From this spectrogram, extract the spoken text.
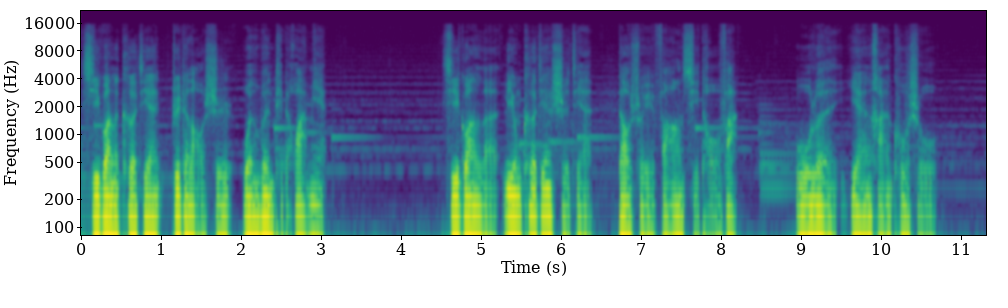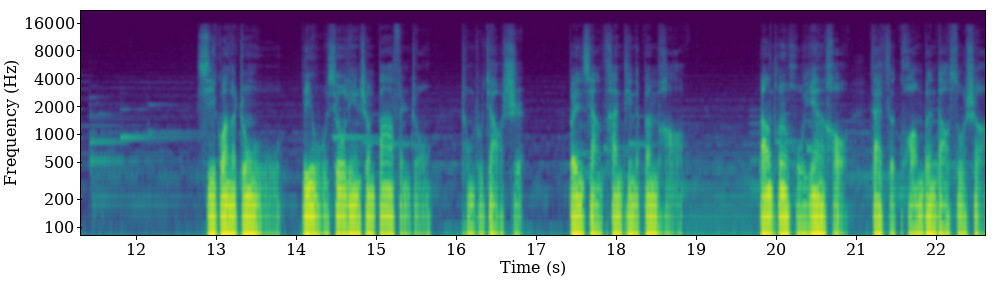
习惯了课间追着老师问问题的画面。习惯了利用课间时间到水房洗头发，无论严寒酷暑。习惯了中午离午休铃声八分钟，冲出教室，奔向餐厅的奔跑。狼吞虎咽后，再次狂奔到宿舍。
